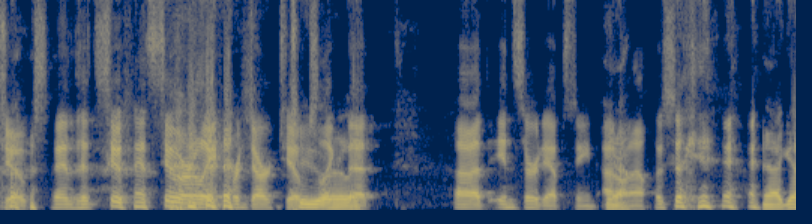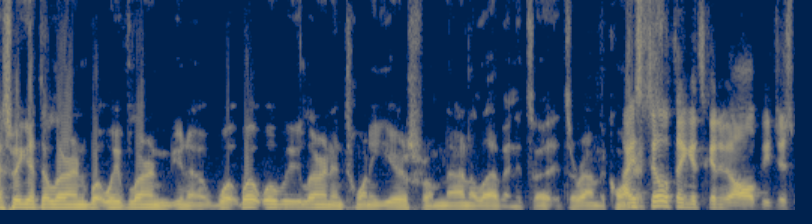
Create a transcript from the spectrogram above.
jokes. It's too it's too early for dark jokes like early. that. Uh, insert Epstein. I don't know. Yeah, I guess we get to learn what we've learned. You know, what what will we learn in 20 years from 9/11? It's a, it's around the corner. I still think it's going to all be just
